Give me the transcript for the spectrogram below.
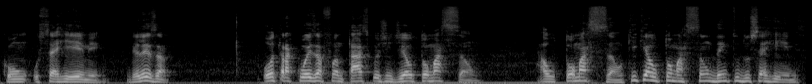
com o CRM, beleza? Outra coisa fantástica hoje em dia é automação. Automação. O que é automação dentro dos CRMs?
